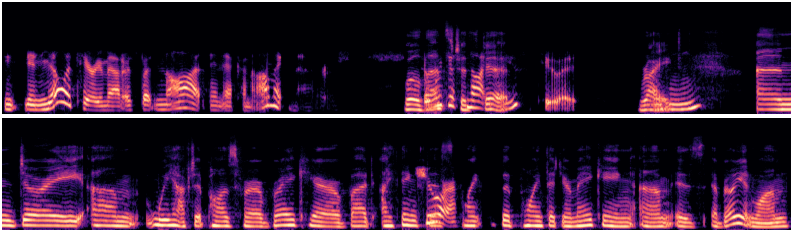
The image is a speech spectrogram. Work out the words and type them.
in, military matters, but not in economic matters. Well, so that's we're just, just not it. used to it. Right. Mm-hmm. And Dori, um, we have to pause for a break here, but I think sure. this point, the point that you're making um, is a brilliant one.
